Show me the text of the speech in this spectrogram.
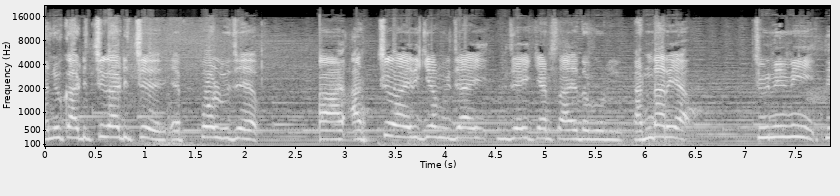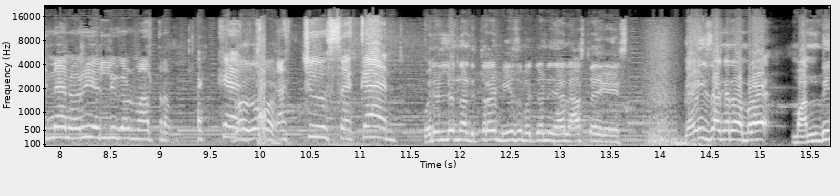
അനു കടിച്ചു കടിച്ച് എപ്പോൾ വിജയം? അച്ചു ആയിരിക്കാം വിജയി വിജയിക്കാൻ സാധ്യത കൂടുതൽ. കണ്ടറിയാം. ചുനിനി തിന്നാൻ ഒരു എല്ലുകൾ മാത്രം. അച്ചു സെക്കൻഡ് ഒരു എല്ലാം ഇത്രയും പീസ് പറ്റുകൊണ്ട് ഞാൻ ലാസ്റ്റ് ആയി ഗൈസ് ഗൈസ് അങ്ങനെ നമ്മളെ മന്തി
